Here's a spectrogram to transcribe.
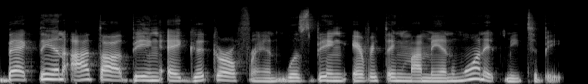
Back then, I thought being a good girlfriend was being everything my man wanted me to be.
